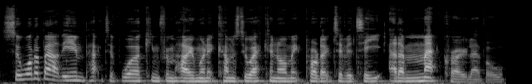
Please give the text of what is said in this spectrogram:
So, what about the impact of working from home when it comes to economic productivity at a macro level?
